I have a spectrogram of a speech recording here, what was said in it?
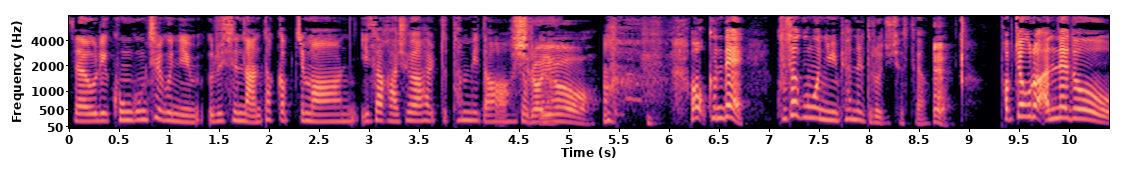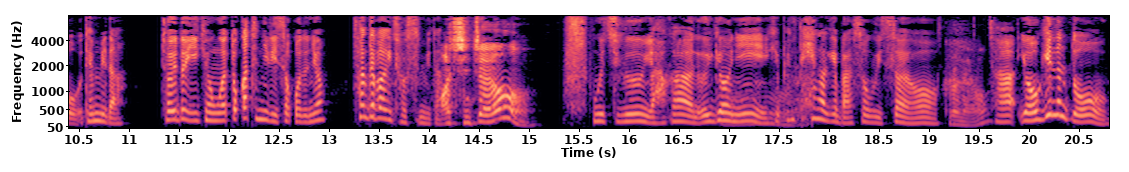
자, 우리 0079님, 어르신 안타깝지만 이사 가셔야 할 듯 합니다. 하셨고요. 싫어요. 어, 근데 9405님이 편을 들어주셨어요. 예. 법적으로 안 내도 됩니다. 저희도 이 경우가 똑같은 일이 있었거든요. 상대방이 졌습니다. 아, 진짜요? 우리 지금 약간 의견이 오. 이렇게 팽팽하게 맞서고 있어요. 그러네요. 자, 여기는 또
